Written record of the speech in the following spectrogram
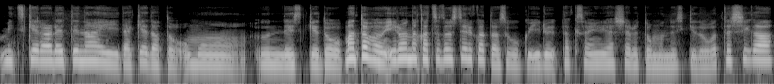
見つけられてないだけだと思うんですけどまあ多分いろんな活動してる方はすごくいるたくさんいらっしゃると思うんですけど私が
